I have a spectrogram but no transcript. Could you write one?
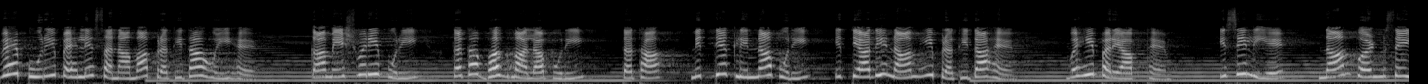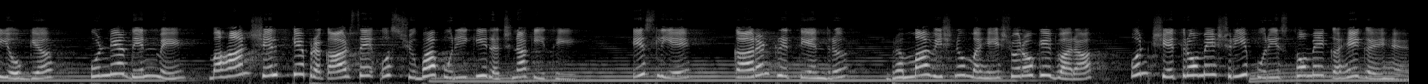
वह पूरी पहले सनामा प्रतिथा हुई है। कामेश्वरी पुरी तथा भगमालापुरी तथा नित्य क्लिन्नापुरी इत्यादि नाम ही प्रथिता है। वही पर्याप्त है। इसीलिए नाम वर्ण से योग्य पुण्य दिन में महान शिल्प के प्रकार से उस शुभापुरी की रचना की थी। इसलिए कारण कृत्येंद्र, ब्रह्मा, विष्णु, महेश्वरों के द्वारा उन क्षेत्रों में श्री पुरीस्थों में कहे गए हैं।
